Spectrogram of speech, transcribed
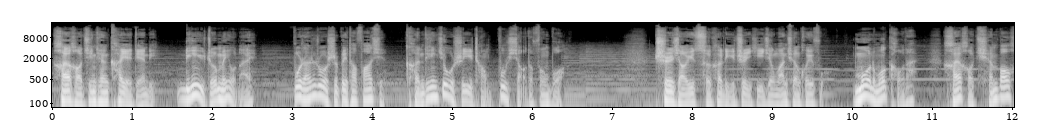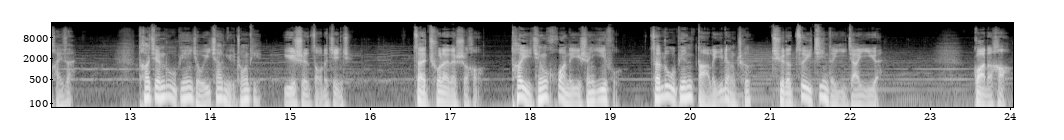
还好今天开业典礼，林宇哲没有来，不然若是被他发现，肯定又是一场不小的风波。池小雨此刻理智已经完全恢复，摸了摸口袋，还好钱包还在。他见路边有一家女装店，于是走了进去。在出来的时候，他已经换了一身衣服，在路边打了一辆车，去了最近的一家医院。挂的号，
